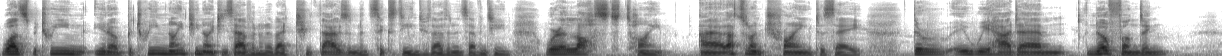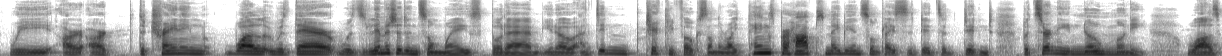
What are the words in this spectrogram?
was between you know between 1997 and about 2016, 2017, were a lost time. Uh, that's what I'm trying to say. There, we had um, no funding. We our our the training, while it was there, was limited in some ways, but um, you know, and didn't particularly focus on the right things. Perhaps, maybe in some places it did, it didn't. But certainly, no money was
